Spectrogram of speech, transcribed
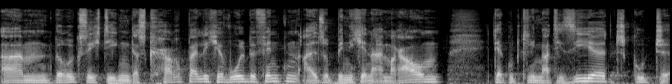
ähm, berücksichtigen das körperliche Wohlbefinden. Also bin ich in einem Raum, der gut klimatisiert, gut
